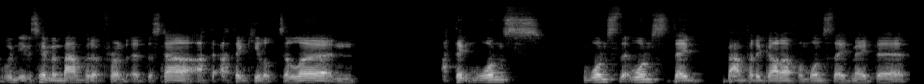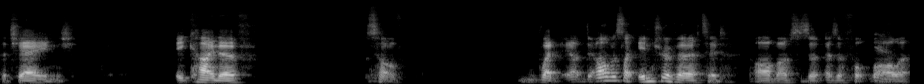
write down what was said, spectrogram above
when it was him and Bamford up front at the start, I, th- I think he looked alert, and I think once once that once they Bamford had gone off and once they'd made the the change, he kind of sort of went almost like introverted almost as a as a footballer.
